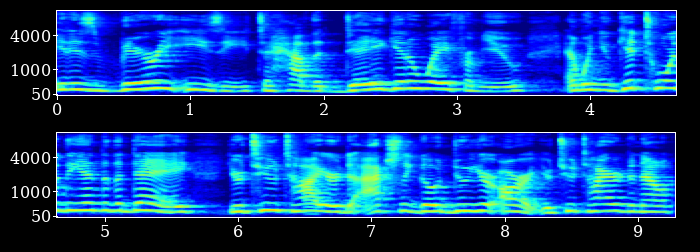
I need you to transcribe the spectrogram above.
it is very easy to have the day get away from you. And when you get toward the end of the day, you're too tired to actually go do your art. You're too tired to now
